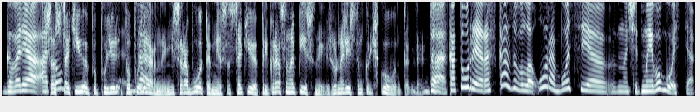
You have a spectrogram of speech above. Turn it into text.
говоря о со том... Со статьей популяр... популярной, да. не с работами, а со статьей, прекрасно написанной журналистом Крючковым тогда. Да, которая рассказывала о работе, значит, моего гостя.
